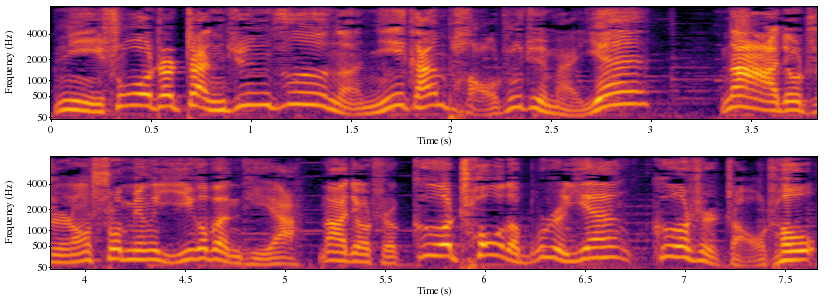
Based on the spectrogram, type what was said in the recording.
你说这站军姿呢，你敢跑出去买烟？那就只能说明一个问题啊，那就是哥抽的不是烟，哥是找抽。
